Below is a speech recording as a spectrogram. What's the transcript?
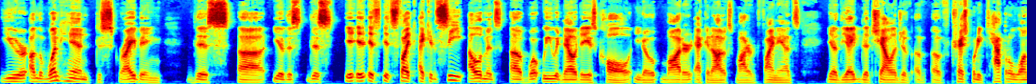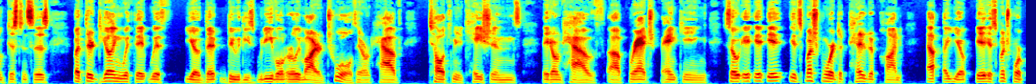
you're on the one hand describing this uh you know this this it, it's it's like I can see elements of what we would nowadays call you know modern economics, modern finance, you know the the challenge of of, of transporting capital long distances, but they're dealing with it with you know they do these medieval and early modern tools. They don't have telecommunications. They don't have uh, branch banking. So it, it, it's much more dependent upon uh, you know it's much more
